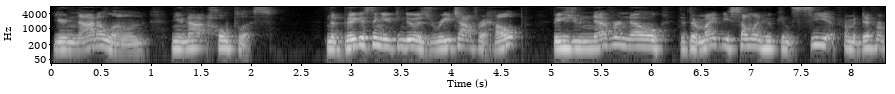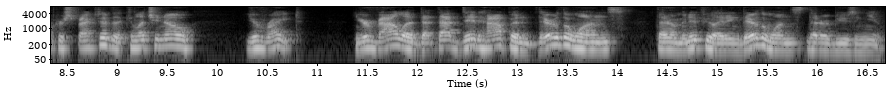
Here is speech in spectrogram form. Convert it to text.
you're not alone, and you're not hopeless. And the biggest thing you can do is reach out for help because you never know that there might be someone who can see it from a different perspective that can let you know you're right. You're valid, that that did happen. They're the ones that are manipulating, they're the ones that are abusing you.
